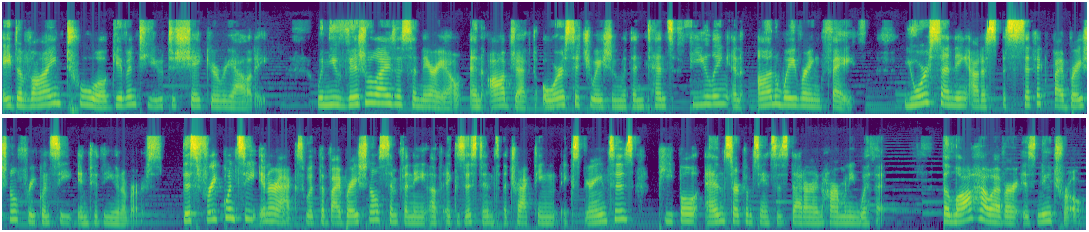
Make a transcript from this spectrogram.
a divine tool given to you to shake your reality. When you visualize a scenario, an object, or a situation with intense feeling and unwavering faith, you're sending out a specific vibrational frequency into the universe. This frequency interacts with the vibrational symphony of existence, attracting experiences, people, and circumstances that are in harmony with it. The law, however, is neutral.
